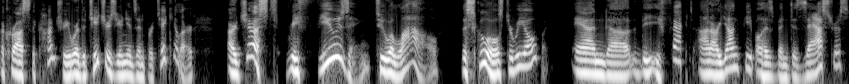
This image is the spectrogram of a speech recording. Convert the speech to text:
across the country where the teachers' unions in particular are just refusing to allow the schools to reopen. And uh, the effect on our young people has been disastrous.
